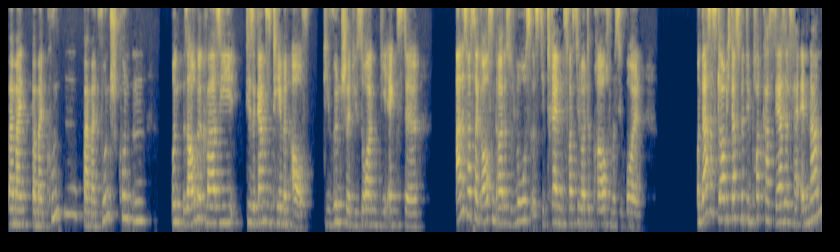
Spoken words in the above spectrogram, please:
bei, mein, bei meinen Kunden, bei meinen Wunschkunden und sauge quasi diese ganzen Themen auf. Die Wünsche, die Sorgen, die Ängste, alles, was da draußen gerade so los ist, die Trends, was die Leute brauchen, was sie wollen. Und das ist, glaube ich, das wird den Podcast sehr, sehr verändern.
